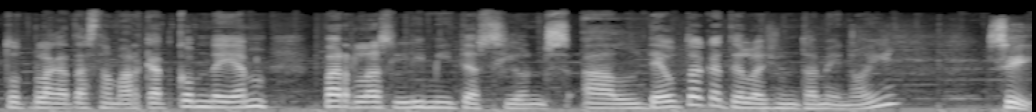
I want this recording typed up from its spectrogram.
Tot plegat està marcat, com dèiem, per les limitacions. El deute que té l'Ajuntament, oi? Sí,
